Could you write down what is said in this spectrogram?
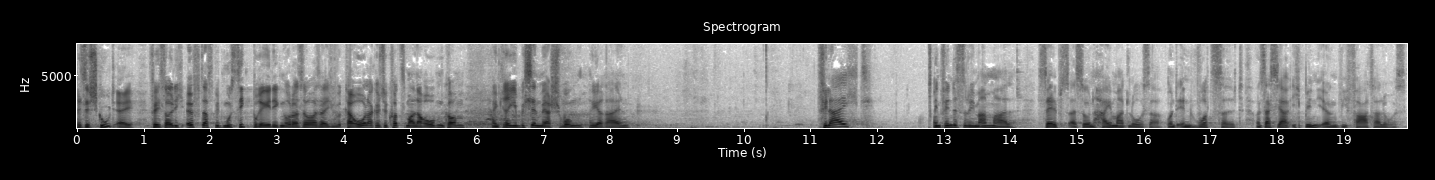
Das ist gut, ey. Vielleicht sollte ich öfters mit Musik predigen oder so. Also ich, Carola, könnte kurz mal nach oben kommen. Dann kriege ich ein bisschen mehr Schwung hier rein. Vielleicht empfindest du dich manchmal selbst als so ein Heimatloser und entwurzelt und sagst, ja, ich bin irgendwie vaterlos,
